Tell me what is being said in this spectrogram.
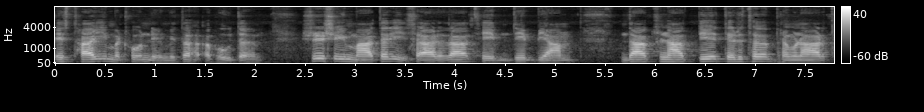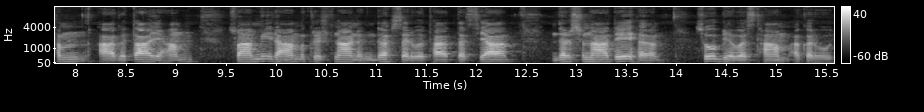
स्थायी मठो निर्मित अभूत। श्री श्री मातरी शारदा देव्यां दाक्षिणात्ये तीर्थभ्रमणार्थम आगतायां स्वामी रामकृष्णानंद सर्वथा तस्या दर्शनादेह सुव्यवस्थाम् अकरोत्।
